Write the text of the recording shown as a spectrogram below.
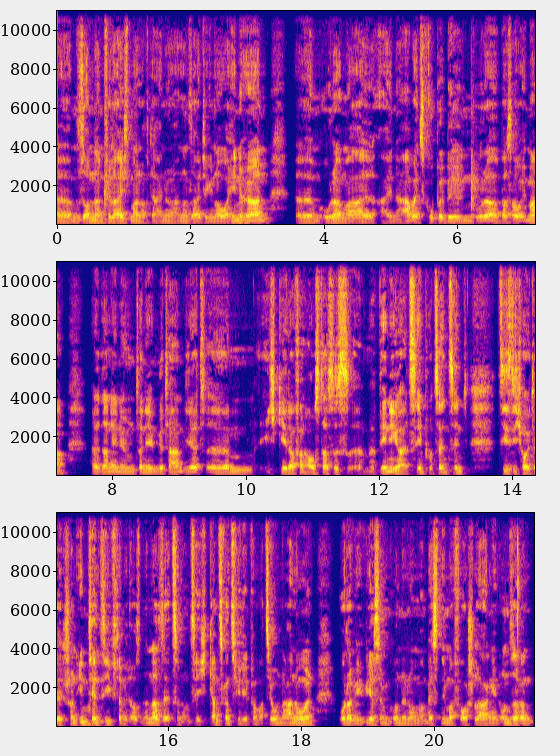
ähm, sondern vielleicht mal auf der einen oder anderen Seite genauer hinhören ähm, oder mal eine Arbeitsgruppe bilden oder was auch immer äh, dann in den Unternehmen getan wird. Ähm, ich gehe davon aus, dass es äh, weniger als 10 Prozent sind, die sich heute schon intensiv damit auseinandersetzen und sich ganz, ganz viele Informationen ranholen oder wie wir es im Grunde genommen am besten immer vorschlagen in unseren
